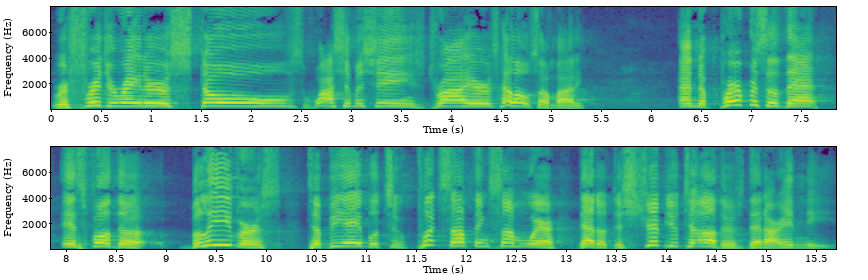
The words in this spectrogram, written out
refrigerators, stoves, washing machines, dryers. Hello, somebody. And the purpose of that is for the believers to be able to put something somewhere that'll distribute to others that are in need.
